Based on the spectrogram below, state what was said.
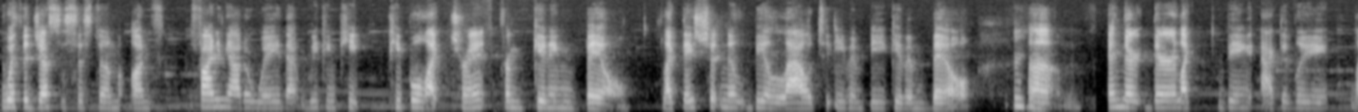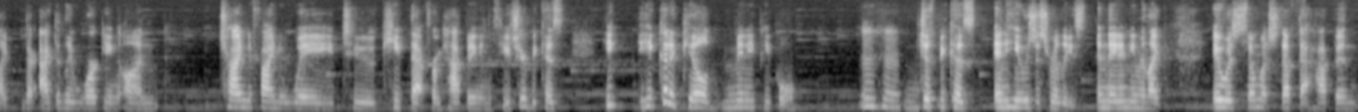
with the justice system on finding out a way that we can keep people like Trent from getting bail. Like they shouldn't be allowed to even be given bail. Mhm. Um, and they're they're like being actively like they're actively working on trying to find a way to keep that from happening in the future because he he could have killed many people Mhm. just because and he was just released and they didn't even like it was so much stuff that happened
